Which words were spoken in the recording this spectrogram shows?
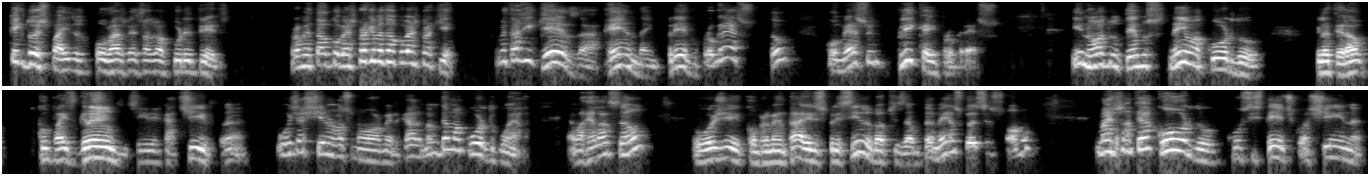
Por que, que dois países ou vários países fazem um acordo entre eles? Para aumentar o comércio. Para que aumentar o comércio? Para quê? aumentar a riqueza, renda, emprego, progresso. Então, comércio implica em progresso. E nós não temos nenhum acordo bilateral com um país grande, significativo. Né? Hoje a China é o nosso maior mercado, mas não temos um acordo com ela. É uma relação, hoje, complementar, eles precisam, nós precisamos também, as coisas se somam, mas não tem acordo consistente com a China,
